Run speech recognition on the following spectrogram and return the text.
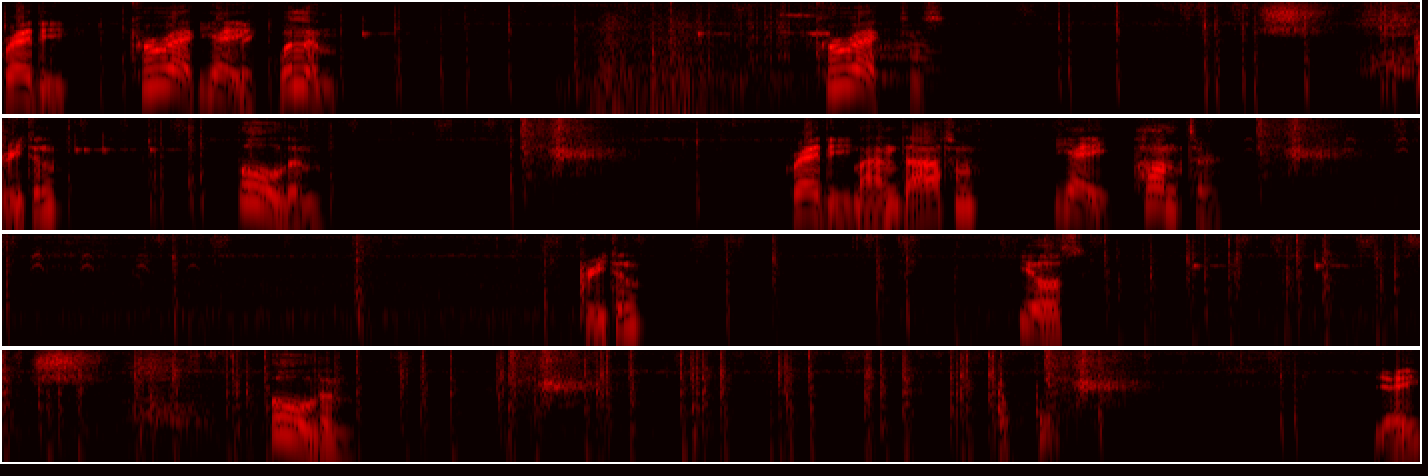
Ready. Correct. Yay. Willem. Correctus. Greeton. Bolden. Ready. Mandatum. Yay. Hunter. Greeton. Yours. Bolden. Yay.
